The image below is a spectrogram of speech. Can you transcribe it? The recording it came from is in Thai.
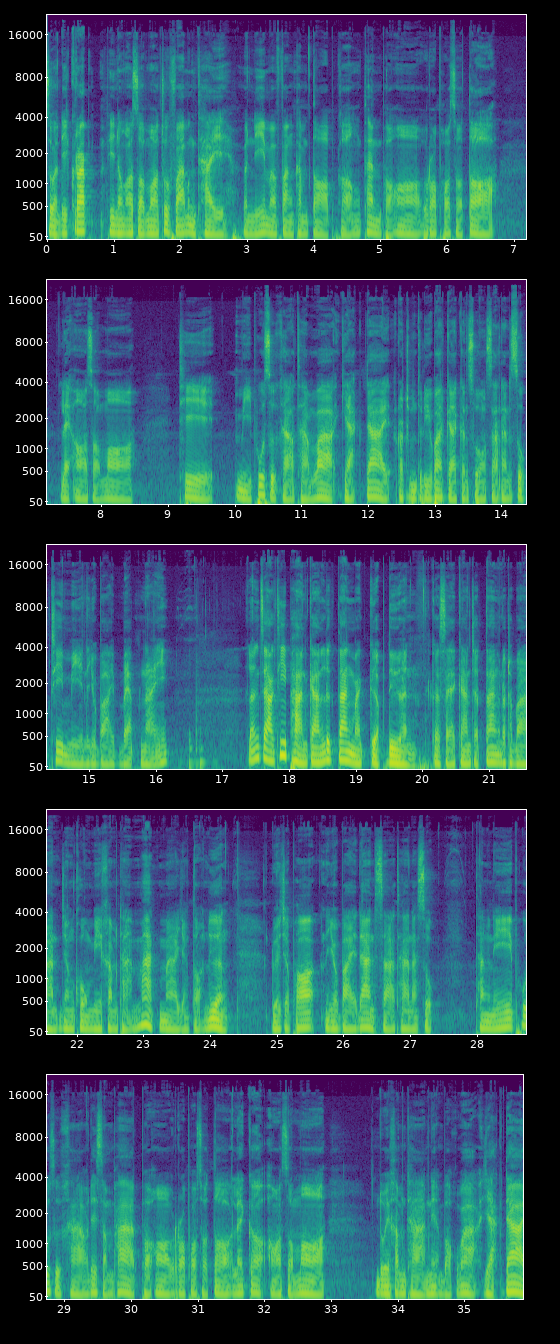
สวัสดีครับ พี่น้องอสมอทั่วฟ้าเมืองไทย วันนี้มาฟังคำตอบของท่านผอรอพสต และอสมที่มีผู้สื่อข่าวถามว่าอยากได้รัฐมนตรีว่าการกระทรวงสาธารณสุขที่มีนโยบายแบบไหน หลังจากที่ผ่านการเลือกตั้งมาเกือบเดือน กระแสการจัดตั้งรัฐบาลยังคงมีคำถามมากมายอย่างต่อเนื่อง โดยเฉพาะนโยบายด้านสาธารณสุข ทั้งนี้ผู้สื่อข่าวได้สัมภาษณ์พอรพสต และก็อสม โดยคำถามเนี่ยบอกว่าอยากได้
